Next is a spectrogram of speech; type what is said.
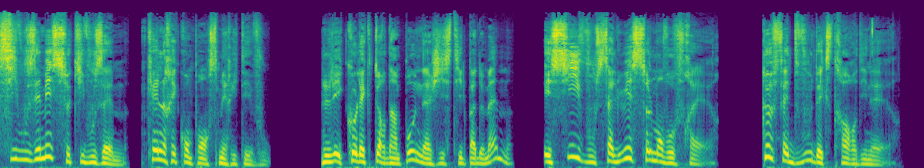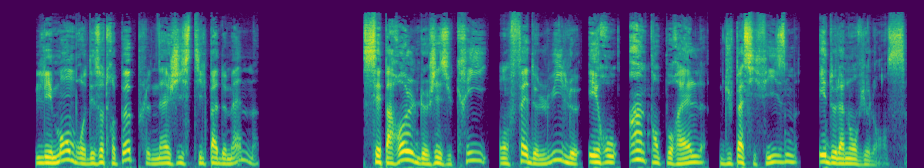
Si vous aimez ceux qui vous aiment, quelle récompense méritez-vous? Les collecteurs d'impôts n'agissent-ils pas de même? Et si vous saluez seulement vos frères, que faites-vous d'extraordinaire? Les membres des autres peuples n'agissent-ils pas de même? Ces paroles de Jésus-Christ ont fait de lui le héros intemporel du pacifisme et de la non-violence.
